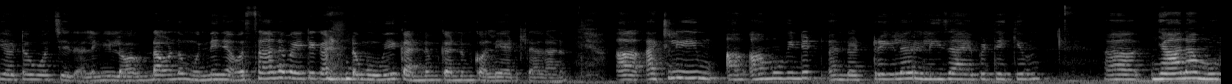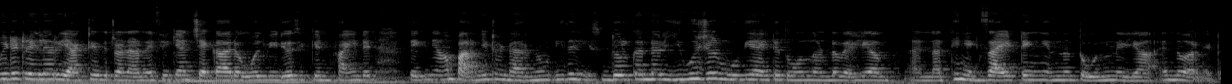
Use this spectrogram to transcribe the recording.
തിയേറ്റർ വാച്ച് ചെയ്ത അല്ലെങ്കിൽ ലോക്ക്ഡൗണിന് മുന്നേ ഞാൻ അവസാനമായിട്ട് കണ്ട മൂവി കണ്ണും കണ്ണും കൊല്ലയടുത്ത ആളാണ്. ആക്ച്വലി ഈ ആ- ആ മൂവിന്റെ എന്താ ട്രെയിലർ റിലീസായപ്പോഴത്തേക്കും ഞാൻ ആ മൂവിയുടെ ട്രെയിലർ റിയാക്ട് ചെയ്തിട്ടുണ്ടായിരുന്നു. If you can check our old videos you can find it like ഞാൻ പറഞ്ഞിട്ടുണ്ടായിരുന്നു ഇത് ദുൽഖറിന്റെ ഒരു യൂഷ്വൽ മൂവി ആയിട്ട് തോന്നുന്നുണ്ട്. വലിയ നത്തിങ് എക്സൈറ്റിംഗ് എന്ന് തോന്നുന്നില്ല എന്ന് പറഞ്ഞിട്ട്.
